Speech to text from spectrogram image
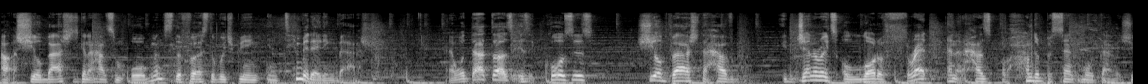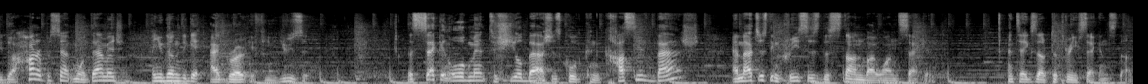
uh, Shield Bash is going to have some augments, the first of which being Intimidating Bash. And what that does is it causes Shield Bash to have, it generates a lot of threat and it has 100% more damage. You do 100% more damage and you're going to get aggro if you use it. The second augment to Shield Bash is called Concussive Bash and that just increases the stun by 1 second and takes it up to 3 seconds stun.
